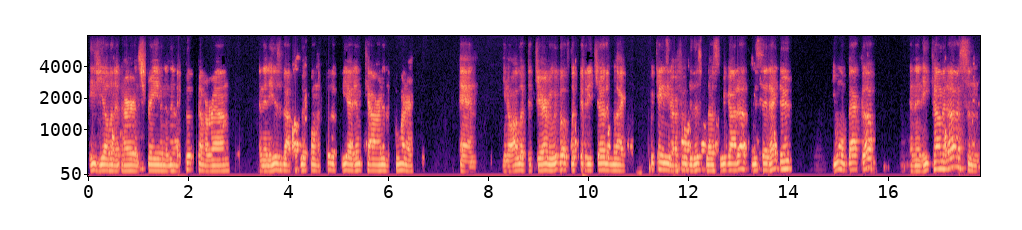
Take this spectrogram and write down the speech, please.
He's yelling at her and screaming, and then the cook come around, and then he was about to whip on the cook. He had him cowering in the corner, and you know, I looked at Jeremy. We both looked at each other and like, we can't eat our food to this place. So we got up. We said, hey, dude, you want back up? And then he come at us, and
